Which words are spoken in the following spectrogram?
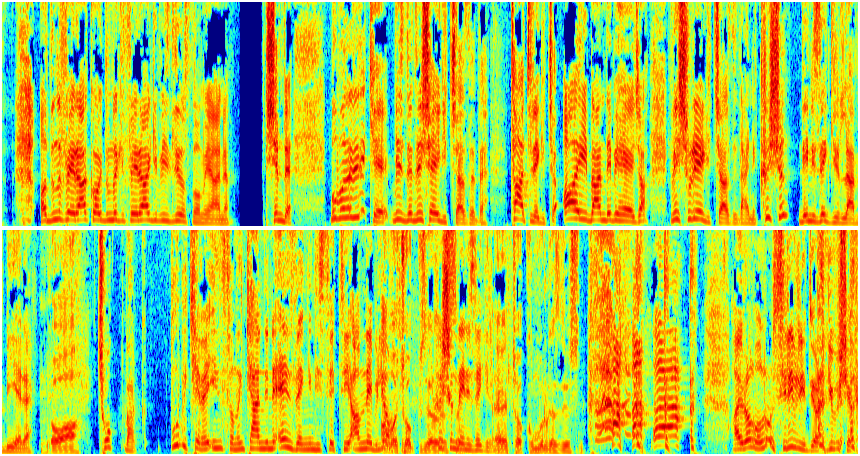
adını Feriha koyduğumdaki Feriha gibi izliyorsun onu yani. Şimdi bu bana dedi ki biz dedi şeye gideceğiz dedi. Tatile gideceğiz. Ay bende bir heyecan ve şuraya gideceğiz dedi. Hani kışın denize girilen bir yere. Oha. Çok bak bu bir kere insanın kendini en zengin hissettiği anlayabiliyor Ama musun? çok güzel orası. Kışın denize girmek. Evet çok kumburgaz diyorsun. Hayır oğlum olur mu? Silivri diyorum Gümüşşaka.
